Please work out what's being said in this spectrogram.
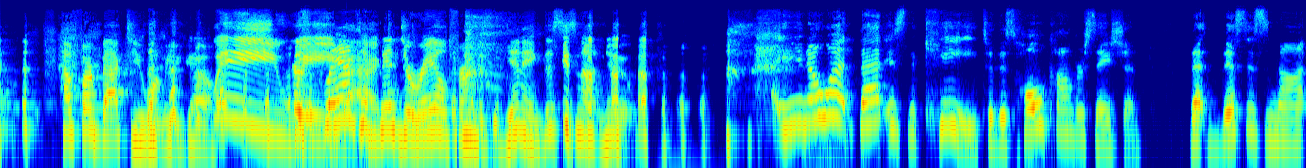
How far back do you want me to go? way, way. Plans back. have been derailed from the beginning. This is not new. you know what? That is the key to this whole conversation. That this is not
